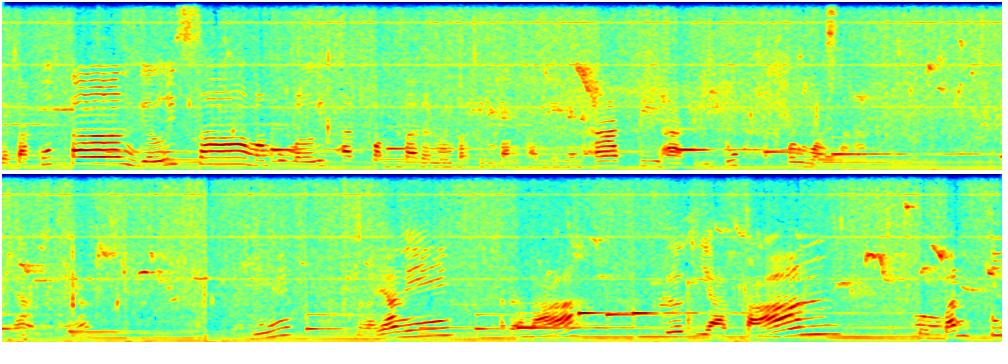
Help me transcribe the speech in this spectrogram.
ketakutan gelisah mampu melihat fakta dan mempertimbangkan dengan hati-hati itu penguasaan ya ya jadi melayani adalah kegiatan membantu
